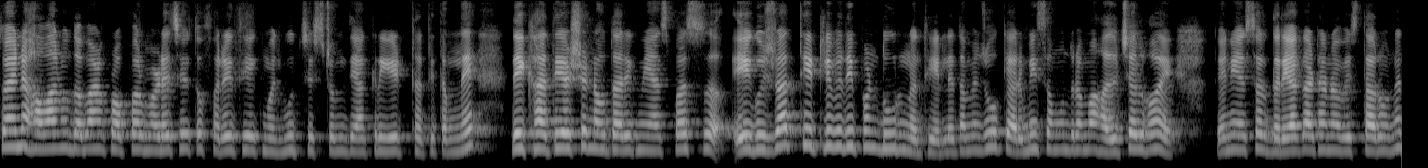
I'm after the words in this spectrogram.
તો એને હવાનું દબાણ પ્રોપર મળે છે, તો ફરીથી એક મજબૂત સિસ્ટમ ત્યાં ક્રિએટ થતી તમને દેખાતી હશે. નવ તારીખની આસપાસ એ ગુજરાતથી એટલી બધી પણ દૂર નથી. એટલે તમે જુઓ કે અરબી સમુદ્રમાં હલચલ હોય તો એની અસર દરિયાકાંઠાના વિસ્તારોને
